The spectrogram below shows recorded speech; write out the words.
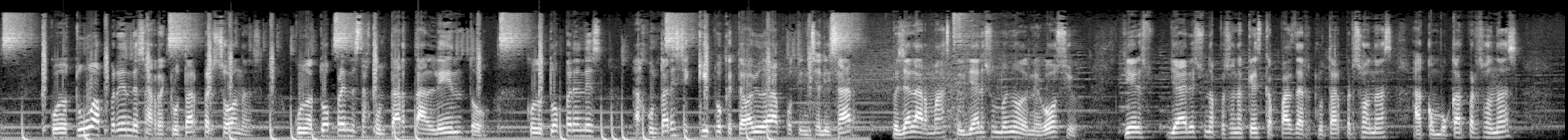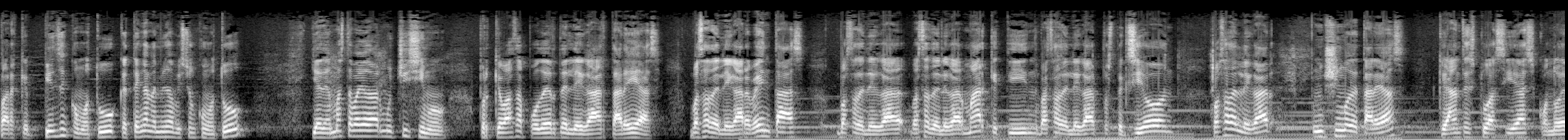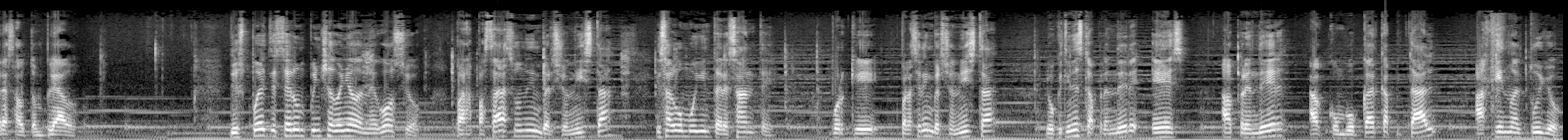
Cuando tú aprendes a reclutar personas, cuando tú aprendes a juntar talento, cuando tú aprendes a juntar ese equipo que te va a ayudar a potencializar, pues ya la armaste, ya eres un dueño de negocio, ya eres, una persona que es capaz de reclutar personas, a convocar personas para que piensen como tú, que tengan la misma visión como tú, y además te va a ayudar muchísimo porque vas a poder delegar tareas, vas a delegar ventas, vas a delegar, vas a delegar marketing, vas a delegar prospección, vas a delegar un chingo de tareas que antes tú hacías cuando eras autoempleado. Después de ser un pinche dueño de negocio, para pasar a ser un inversionista, es algo muy interesante. Porque para ser inversionista, lo que tienes que aprender es aprender a convocar capital ajeno al tuyo.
